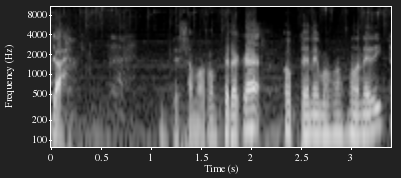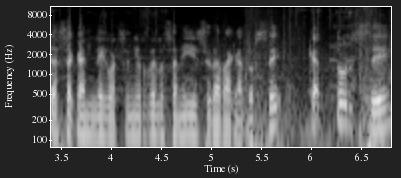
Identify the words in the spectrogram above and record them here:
Ya. Empezamos a romper acá. Obtenemos más moneditas. Acá en Lego el Señor de los Anillos se daba 14. 14.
